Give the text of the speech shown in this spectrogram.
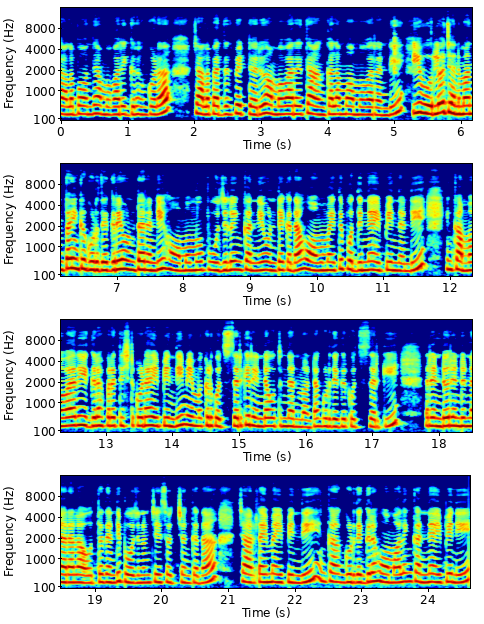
చాలా బాగుంది. అమ్మవారి విగ్రహం కూడా చాలా పెద్దది పెట్టారు. అమ్మవారు అయితే అంకలమ్మ అమ్మవారు అండి ఈ ఊర్లో జనమంతా ఇంకా గుడి దగ్గరే ఉంటారండి. హోమము పూజలు ఇంకా అన్నీ ఉంటాయి కదా హోమం అయితే పొద్దున్నే అయిపోయిందండి. ఇంకా అమ్మవారి విగ్రహ ప్రతిష్ఠ కూడా అయిపోయింది. మేము ఇక్కడికి వచ్చేసరికి రెండు అవుతుంది అనమాట గుడి దగ్గరికి వచ్చేసరికి రెండు రెండున్నర అలా అవుతుందండి. భోజనం చేసి వచ్చాం కదా. చాలా టైం అయిపోయింది. ఇంకా గుడి దగ్గర హోమాలు ఇంకా అన్నీ అయిపోయినాయి.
